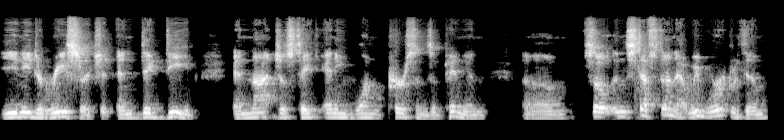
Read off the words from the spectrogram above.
you need to research it and dig deep and not just take any one person's opinion. Um, so, and Steph's done that. We've worked with him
